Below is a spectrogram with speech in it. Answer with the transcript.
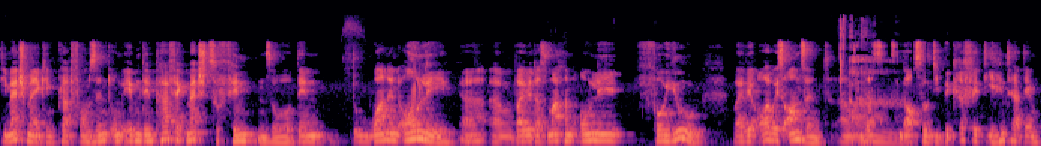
die Matchmaking-Plattform sind, um eben den Perfect Match zu finden, so den One and Only, ja, ähm, weil wir das machen only for you, weil wir always on sind. Ah. Und das ah. sind auch so die Begriffe, die hinter dem,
